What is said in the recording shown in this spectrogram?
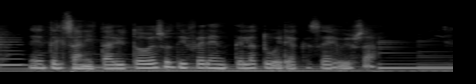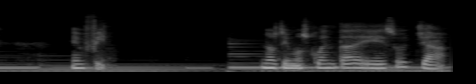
eh, del sanitario y todo eso es diferente la tubería que se debe usar. En fin, nos dimos cuenta de eso ya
